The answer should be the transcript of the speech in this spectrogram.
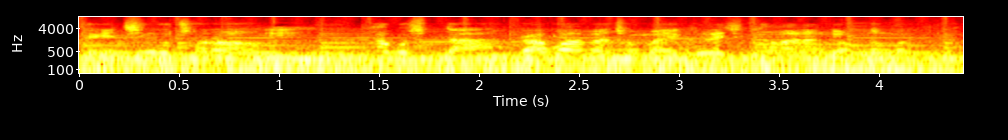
되게 친구처럼 음. 타고 싶다라고 하면 정말 클래식카만 한 게 없는 것 같아요.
